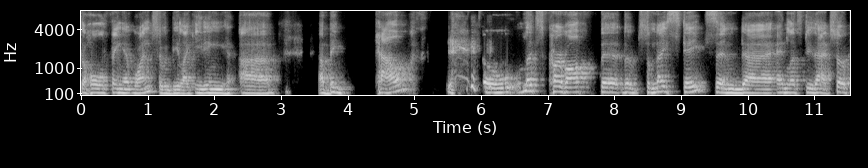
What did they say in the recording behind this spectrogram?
the whole thing at once, it would be like eating uh, a big cow. so let's carve off the, the some nice steaks and uh, and let's do that. So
